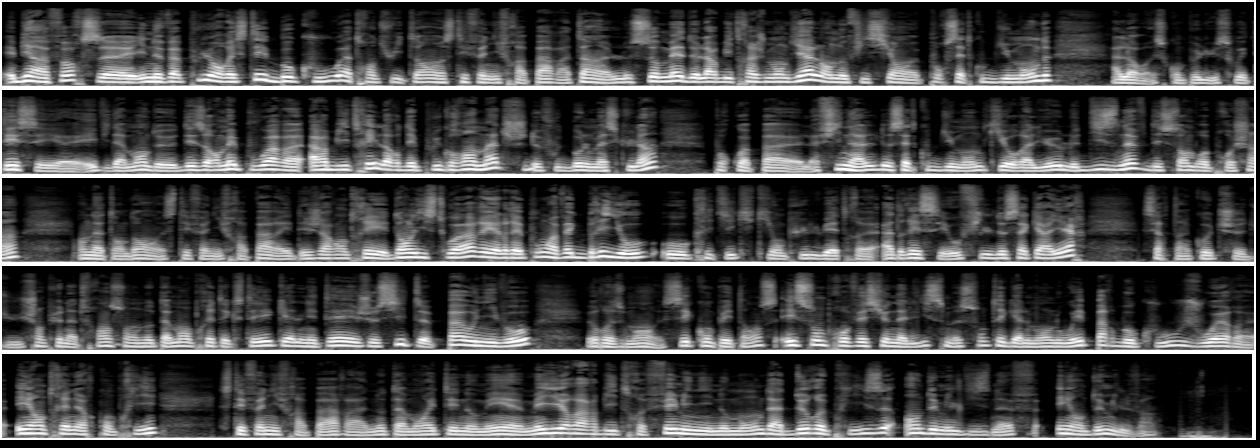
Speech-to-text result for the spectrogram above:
Eh bien, à force, euh, il ne va plus en rester beaucoup. À 38 ans, Stéphanie Frappard atteint le sommet de l'arbitrage mondial en officiant pour cette Coupe du Monde. Alors, ce qu'on peut lui souhaiter, c'est euh, évidemment de désormais pouvoir euh, arbitrer lors des plus grands matchs de football masculin. Pourquoi pas la finale de cette Coupe du Monde qui aura lieu le 19 décembre prochain. En attendant, Stéphanie Frappard est déjà rentrée dans l'histoire et elle répond avec brio aux critiques qui ont pu lui être adressées au fil de sa carrière. Certains coachs du championnat de France ont notamment qu'elle n'était, je cite, pas au niveau. Heureusement, ses compétences et son professionnalisme sont également loués par beaucoup, joueurs et entraîneurs compris. Stéphanie Frappard a notamment été nommée meilleure arbitre féminine au monde à deux reprises en 2019 et en 2020.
